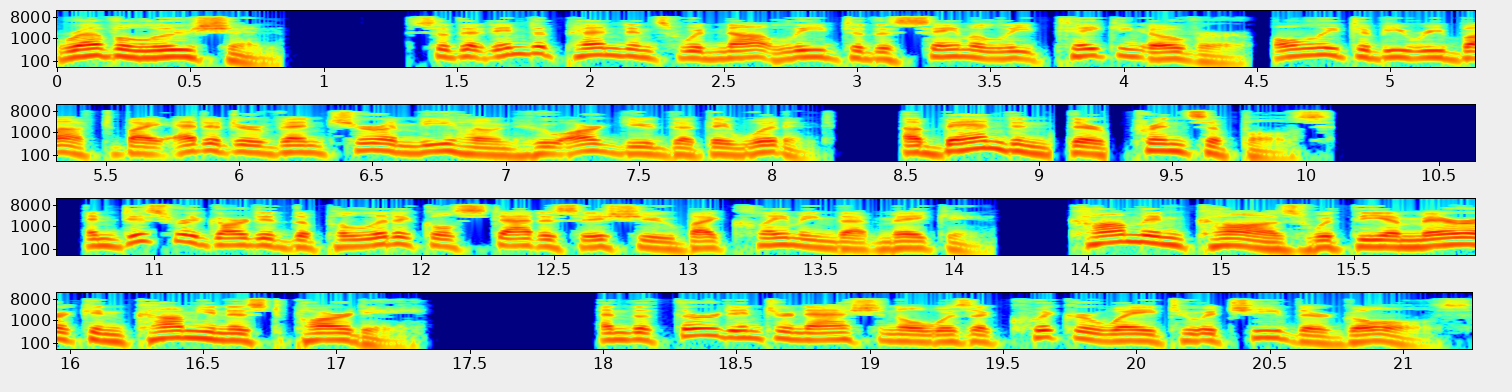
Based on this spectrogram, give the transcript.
«revolution» so that independence would not lead to the same elite taking over, only to be rebuffed by editor Ventura Mijon who argued that they wouldn't «abandon their principles» and disregarded the political status issue by claiming that making «common cause with the American Communist Party» and the Third International was a quicker way to achieve their goals.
